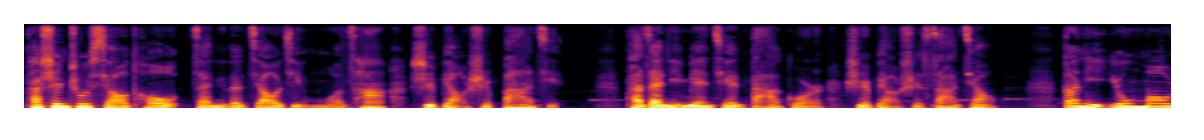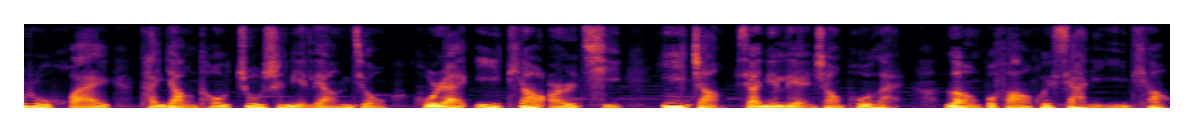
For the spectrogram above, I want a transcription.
它伸出小头在你的脚颈摩擦，是表示巴结；它在你面前打滚，是表示撒娇。当你拥猫入怀，它仰头注视你良久，忽然一跳而起，一掌向你脸上扑来，冷不防会吓你一跳。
